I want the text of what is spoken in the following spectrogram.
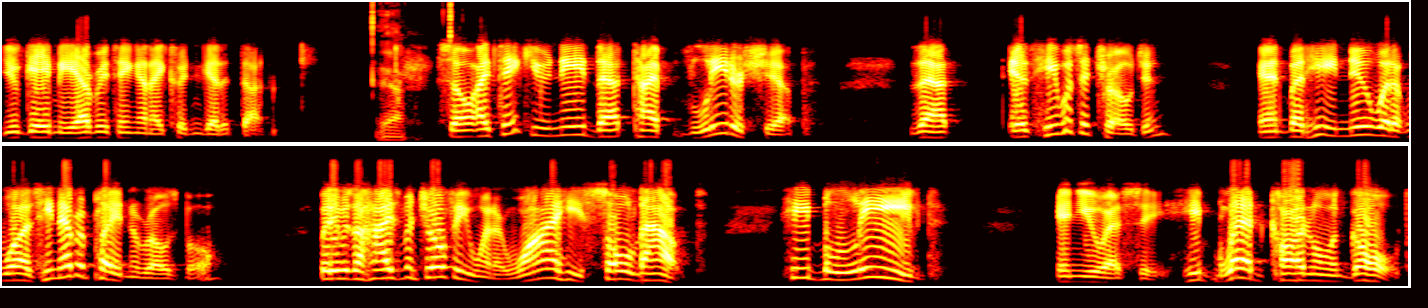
you gave me everything and I couldn't get it done. Yeah. So I think you need that type of leadership that is he was a Trojan and but he knew what it was. He never played in a Rose Bowl, but he was a Heisman Trophy winner. Why? He sold out. He believed in USC. He bled cardinal and gold.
